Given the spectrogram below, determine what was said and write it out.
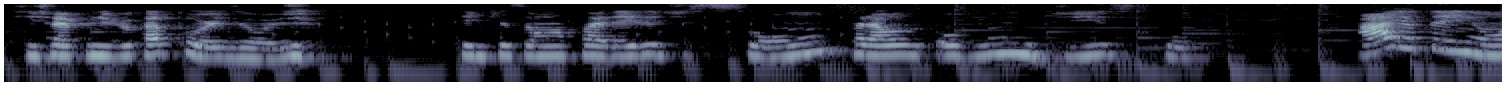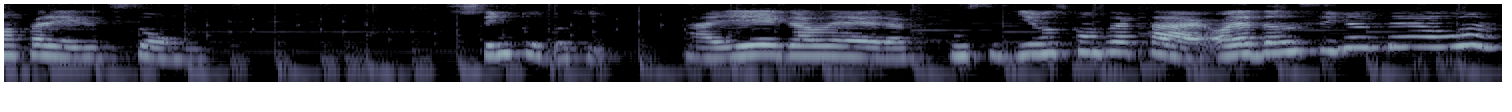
a gente vai pro nível 14 hoje. Tem que usar um aparelho de som para ouvir um disco. Ah, eu tenho um aparelho de som. Tem tudo aqui. Aê, galera, conseguimos completar. Olha a dancinha dela.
